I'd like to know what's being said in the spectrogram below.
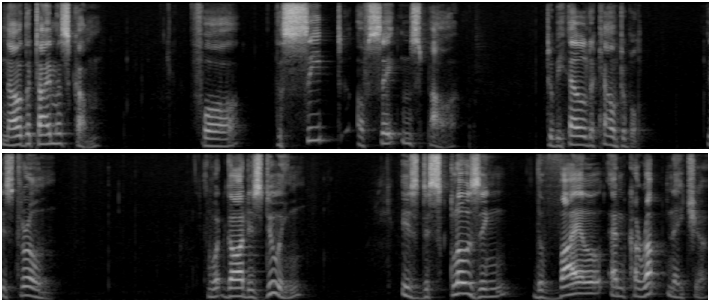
Now the time has come for the seat of Satan's power to be held accountable, his throne. And what God is doing is disclosing the vile and corrupt nature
